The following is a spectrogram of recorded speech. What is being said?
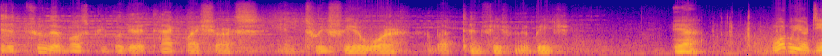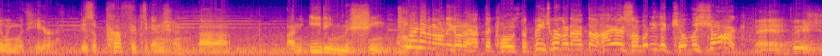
Is it true that most people get attacked by sharks in three feet of water, about 10 feet from the beach? Yeah. What we are dealing with here is a perfect engine, uh, an eating machine. We're not only going to have to close the beach, we're going to have to hire somebody to kill the shark. Bad fish.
